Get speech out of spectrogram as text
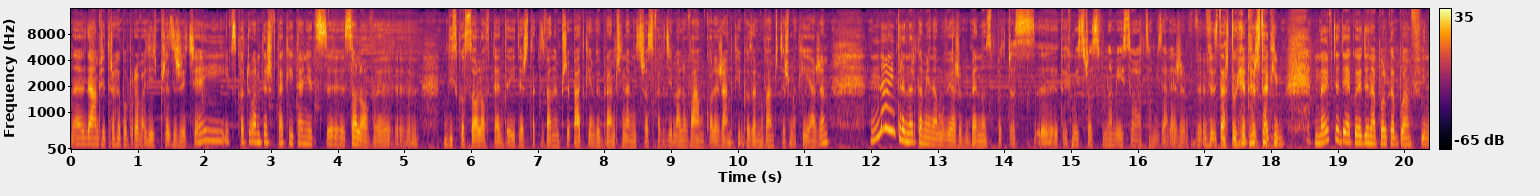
e, dałam się trochę poprowadzić przez życie i wskoczyłam też w taki taniec e, solowy, disco solo wtedy i też tak zwanym przypadkiem wybrałam się na mistrzostwa, gdzie malowałam koleżanki, bo zajmowałam się też makijażem. No i trenerka mnie namówiła, żeby będąc podczas tych mistrzostw na miejscu, a co mi zależy, wy, wystartuję też takim. No i wtedy jako jedyna Polka byłam w finale,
